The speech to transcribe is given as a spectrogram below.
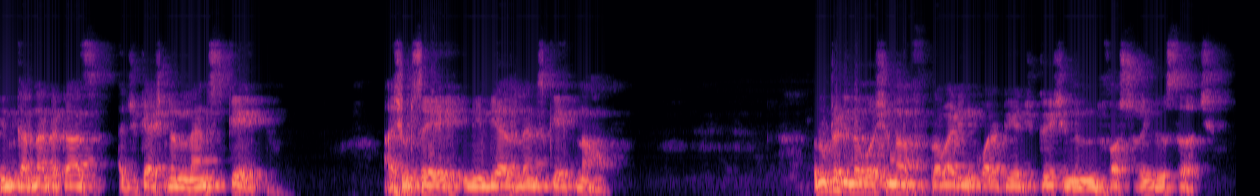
in Karnataka's educational landscape. I should say in India's landscape now. Rooted in the vision of providing quality education and fostering research.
